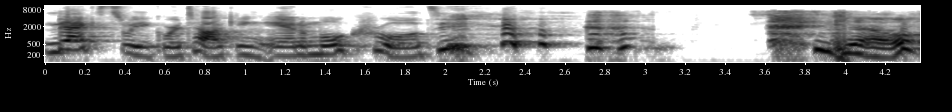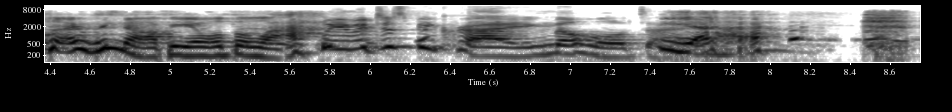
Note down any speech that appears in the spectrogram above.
Next week we're talking animal cruelty. no, I would not be able to laugh. We would just be crying the whole time. Yeah.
